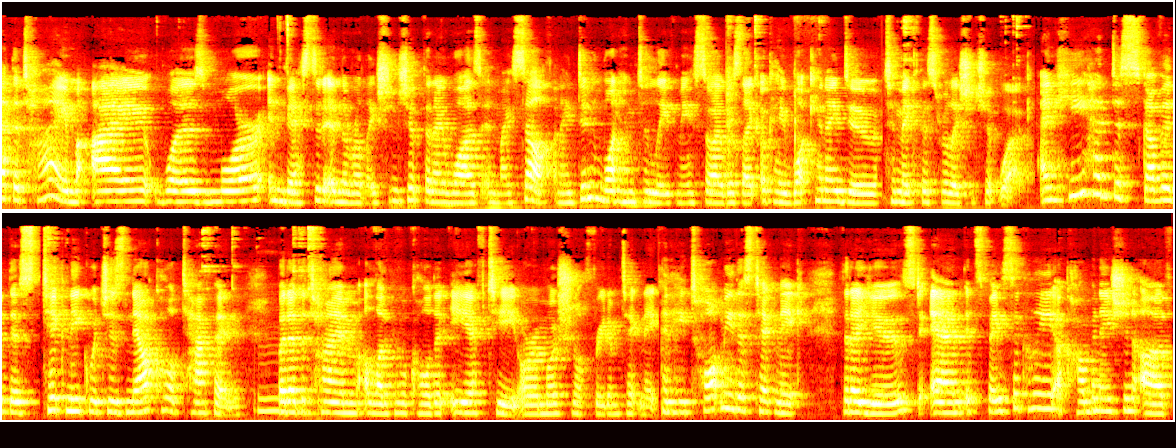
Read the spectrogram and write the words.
at the time, I was more invested in the relationship than I was in myself. And I didn't want him to leave me. So I was like, okay, what can I do to make this relationship work? And he had discovered this technique, which is now called tapping. Mm. But at the time, a lot of people called it EFT or emotional freedom technique. And he taught me this technique that I used, and it's basically a combination of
